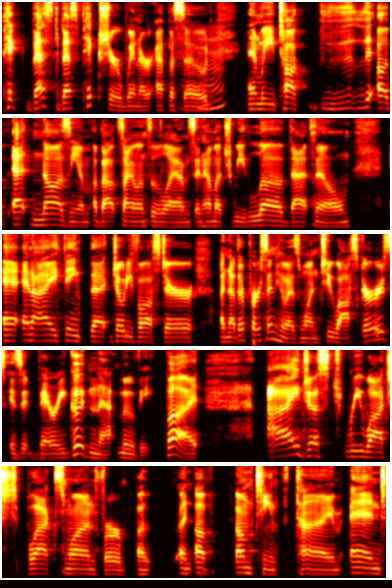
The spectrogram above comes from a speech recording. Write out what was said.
pick, best best picture winner episode. Mm-hmm. And we talk th- uh, at nauseum about Silence of the Lambs and how much we love that film. And, and I think that Jodie Foster, another person who has won two Oscars, is very good in that movie. But I just rewatched Black Swan for a, an up umpteenth time, and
